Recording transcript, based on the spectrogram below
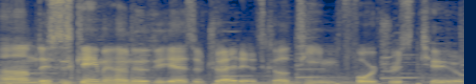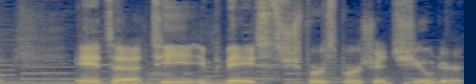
Um, there's this game, I don't know if you guys have tried it, it's called Team Fortress 2. It's a team-based first-person shooter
